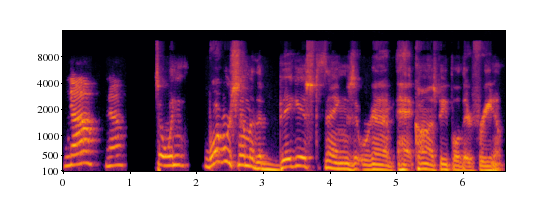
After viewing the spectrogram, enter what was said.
No, no. So when what were some of the biggest things that were going to ha- cause people their freedom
